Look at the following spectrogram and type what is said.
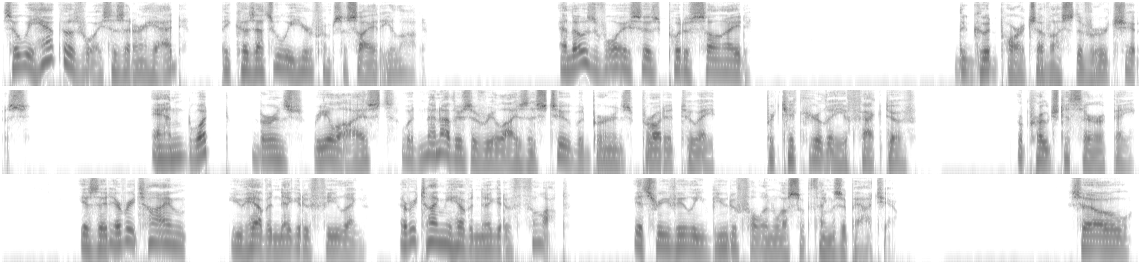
So we have those voices in our head because that's what we hear from society a lot. And those voices put aside the good parts of us, the virtues. And what Burns realized, and others have realized this too, but Burns brought it to a particularly effective approach to therapy, is that every time you have a negative feeling, every time you have a negative thought, it's revealing beautiful and awesome things about you. So,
